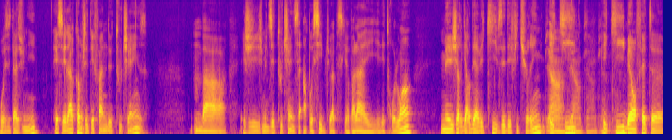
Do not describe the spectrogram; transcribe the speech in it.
aux États-Unis. Et c'est là, comme j'étais fan de Two Chains, bah, je me disais, Two Chains, c'est impossible, tu vois, parce que voilà, il est trop loin. Mais j'ai regardé avec qui il faisait des featuring Bien, et qui, bien, bien, bien. et qui ben, en fait, euh,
